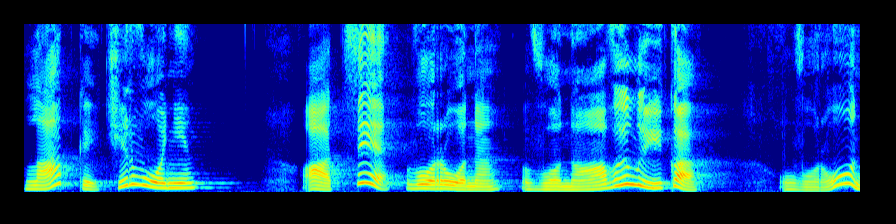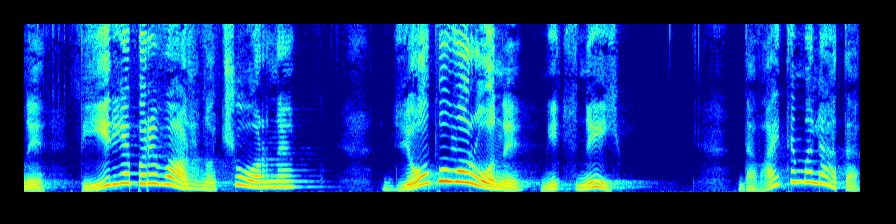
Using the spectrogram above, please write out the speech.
лапки червоні. А це ворона, вона велика. У ворони пір'я переважно чорне. Дзьоб у ворони міцний. Давайте, малята,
